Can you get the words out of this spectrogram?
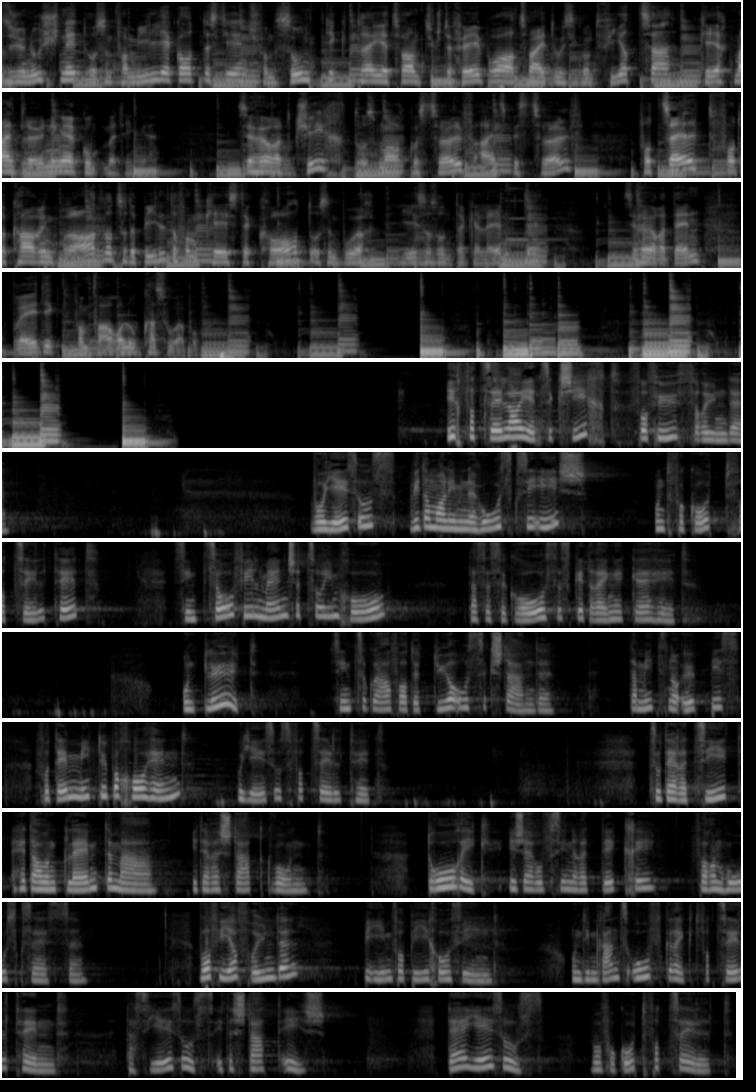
Das ist ein Ausschnitt aus dem Familiengottesdienst vom Sonntag, 23. Februar 2014, Kirchgemeinde Löningen, Gumpmedingen. Sie hören die Geschichte aus Markus 12, 1 bis 12, erzählt von der Karin Bradler zu den Bildern vom Käse de Kort aus dem Buch Jesus und der Gelähmte. Sie hören dann Predigt vom Pfarrer Lukas Huber. Ich erzähle euch jetzt eine Geschichte von fünf Freunden. Wo Jesus wieder mal in einem Haus war und von Gott erzählt hat, sind so viele Menschen zu ihm gekommen, dass es ein großes Gedränge gegeben hat. Und die Leute sind sogar vor der Tür gestanden, damit sie noch etwas von dem mitbekommen haben, was Jesus erzählt hat. Zu dieser Zeit hat auch ein gelähmter Mann in dieser Stadt gewohnt. Traurig ist er auf seiner Decke vor einem Haus gesessen, wo vier Freunde bei ihm vorbeigekommen sind und ihm ganz aufgeregt erzählt haben, dass Jesus in der Stadt ist. Der Jesus, wo von Gott erzählt,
